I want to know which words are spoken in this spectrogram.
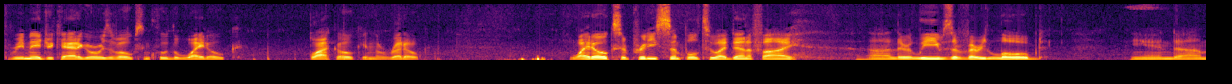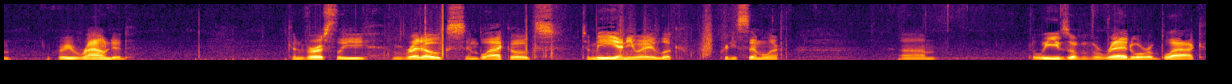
three major categories of oaks include the white oak, black oak, and the red oak. White oaks are pretty simple to identify. Uh, their leaves are very lobed and um, very rounded. Conversely, red oaks and black oaks, to me anyway, look pretty similar. Um, the leaves of a red or a black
